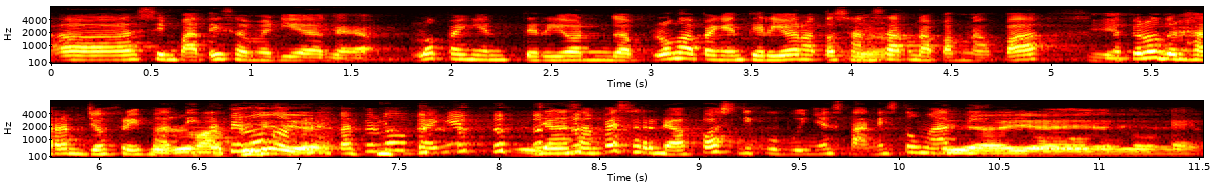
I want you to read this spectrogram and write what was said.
eh, simpati sama dia kayak lu pengen Tyrion nggak lu nggak pengen Tyrion atau Sansa Iya. kenapa-kenapa Iya. tapi lu berharap Joffrey mati, Joffrey tapi mati, lu nggak iya. ber- tapi lu pengen jangan sampai Ser Davos di kubunya Stannis tuh mati Iya, gitu iya, iya, gitu iya. kayak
